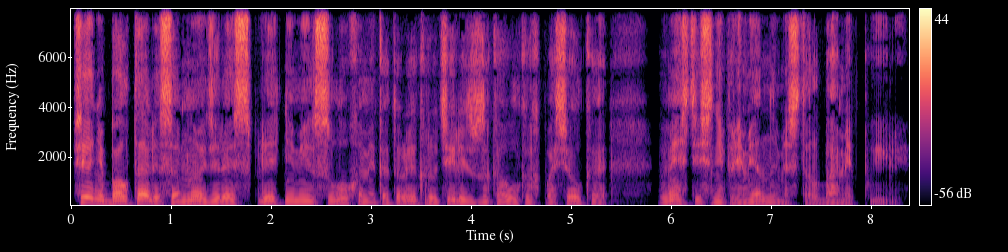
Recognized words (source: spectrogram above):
Все они болтали со мной, делясь сплетнями и слухами, которые крутились в закоулках поселка вместе с непременными столбами пыли.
